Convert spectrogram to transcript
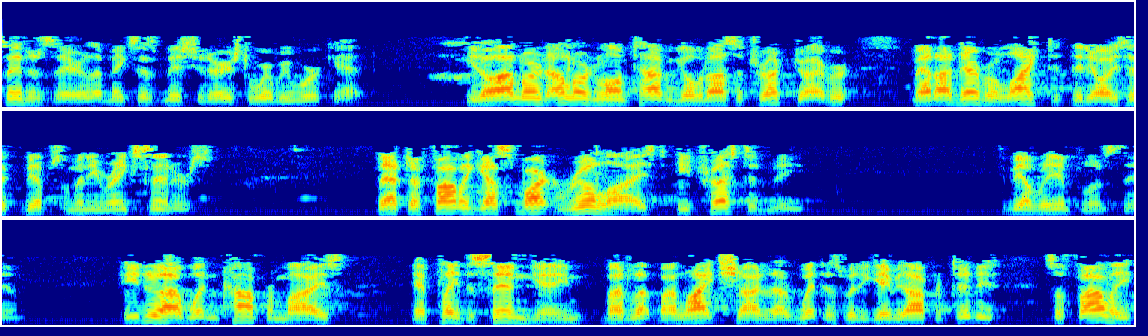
sent us there, that makes us missionaries to where we work at. You know, I learned, I learned a long time ago when I was a truck driver, man, I never liked it that he always hooked me up so many rank centers. But after I finally got smart and realized, he trusted me to be able to influence them. He knew I wouldn't compromise and play the sin game, but I'd let my light shine and I'd witness when he gave me the opportunity. So finally,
